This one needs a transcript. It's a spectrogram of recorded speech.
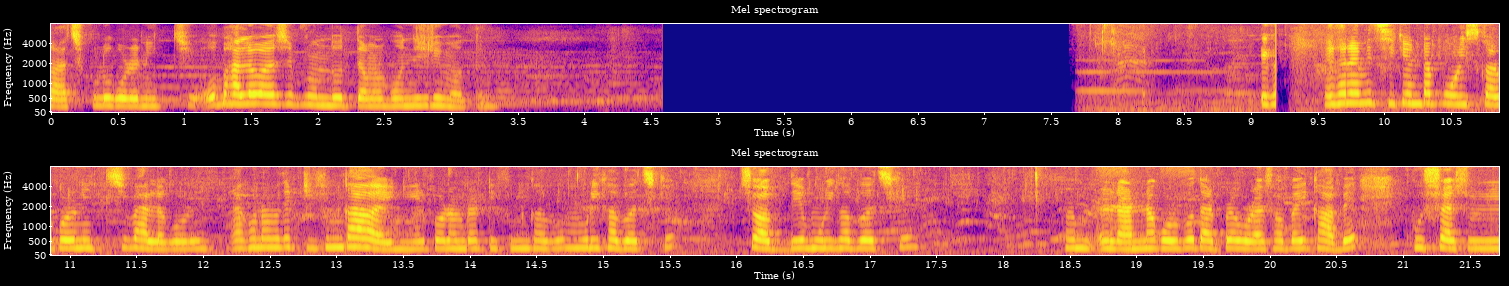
গাছগুলো করে নিচ্ছি। ও ভালোবাসে ফোন ধরতে আমার বঞ্জিরই মতন। এখানে আমি চিকেনটা পরিষ্কার করে নিচ্ছি ভালো করে। এখন আমাদের টিফিন খাওয়া হয়নি, এরপর আমরা টিফিন খাব, মুড়ি খাব আজকে, চপ দিয়ে মুড়ি খাব আজকে। রান্না করব, তারপরে ওরা সবাই খাবে। খুশ শাশুড়ি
